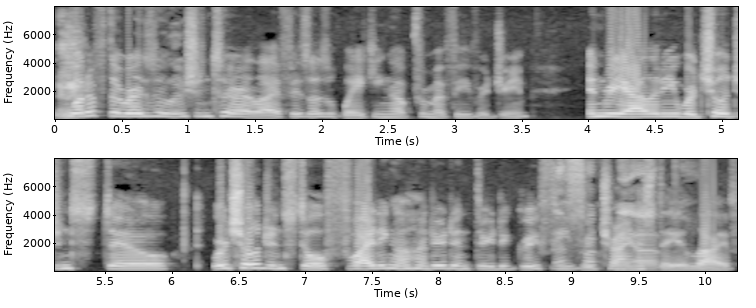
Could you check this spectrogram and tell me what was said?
"What if the resolution to our life is us waking up from a fever dream? In reality, we're children still, we're children still fighting a 103 degree fever trying to stay alive,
